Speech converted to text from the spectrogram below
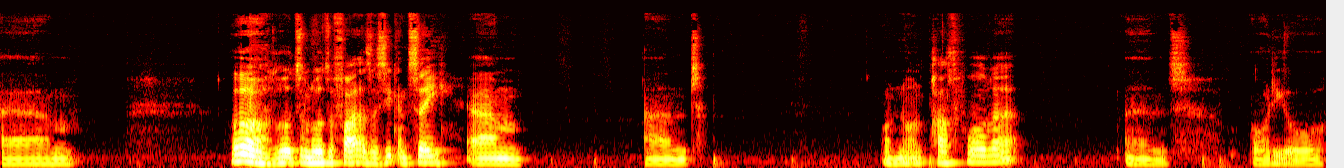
um, oh, loads and loads of files as you can see, um, and unknown path folder audio.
